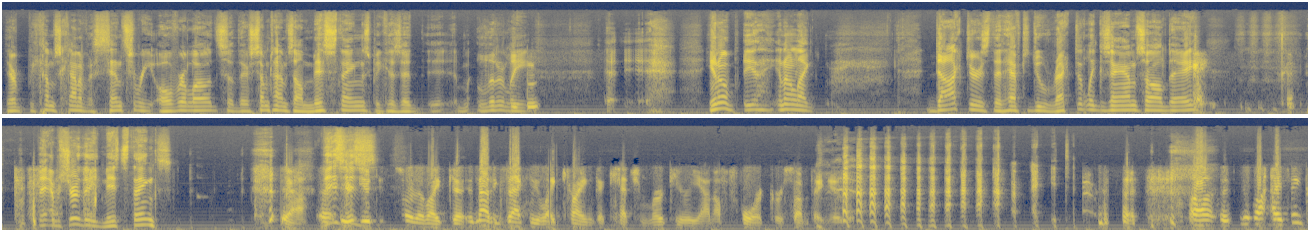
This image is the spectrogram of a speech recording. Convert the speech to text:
there becomes kind of a sensory overload. So there's sometimes I'll miss things because it, it literally, uh, you know, you know, like doctors that have to do rectal exams all day. I'm sure they miss things. Yeah. Uh, This you- is- you- sort of like uh, not exactly like trying to catch mercury on a fork or something, is it? uh, I think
